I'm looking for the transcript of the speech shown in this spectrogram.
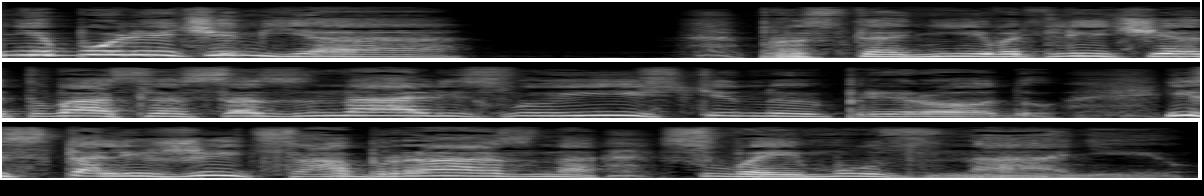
не более, чем я. Просто они, в отличие от вас, осознали свою истинную природу и стали жить сообразно своему знанию.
